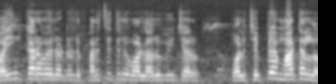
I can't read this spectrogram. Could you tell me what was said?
భయంకరమైనటువంటి పరిస్థితిని వాళ్ళు అనుభవించారు. వాళ్ళు చెప్పే మాటల్లో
